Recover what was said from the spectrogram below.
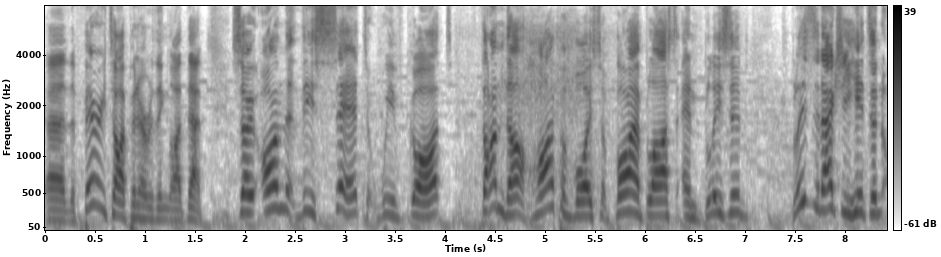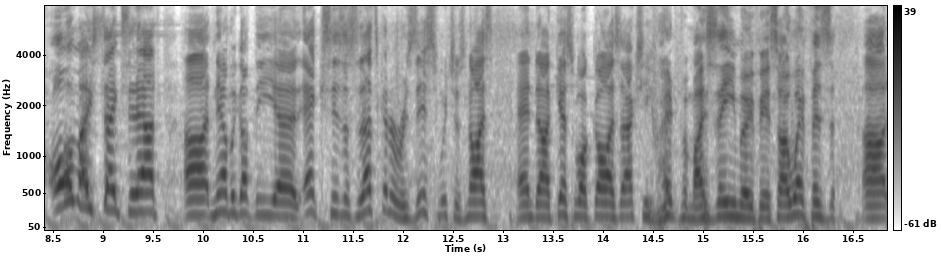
uh, the fairy type and everything like that. So on this set, we've got Thunder, Hyper Voice, Fire Blast, and Blizzard. Blizzard actually hits and almost takes it out. Uh, now we got the uh, X Scissor, so that's going to resist, which is nice. And uh, guess what, guys? I actually went for my Z move here. So I went for uh,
